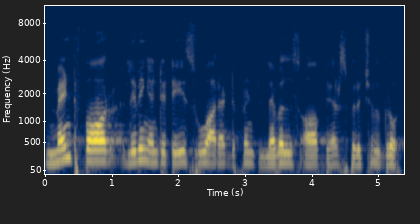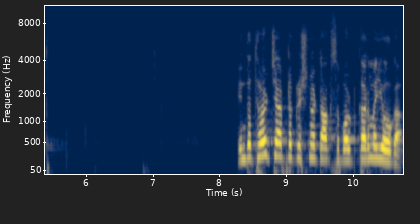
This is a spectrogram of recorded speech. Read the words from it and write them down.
meant for living entities who are at different levels of their spiritual growth. In the third chapter, Krishna talks about Karma Yoga.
